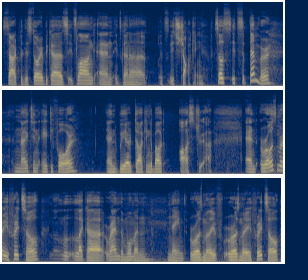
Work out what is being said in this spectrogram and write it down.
start with the story because it's long and it's gonna, it's, it's shocking. So, it's, it's September 1984, and we are talking about Austria. And Rosemarie Fritzl, like a random woman named Rosemarie, Rosemarie Fritzl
